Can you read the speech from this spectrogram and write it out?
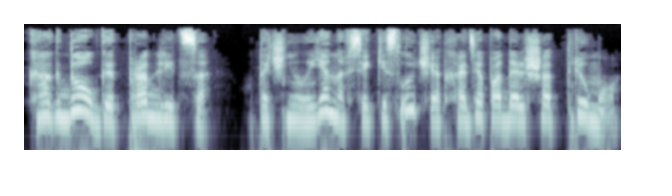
«Как долго это продлится?» — уточнила я на всякий случай, отходя подальше от трюмо.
